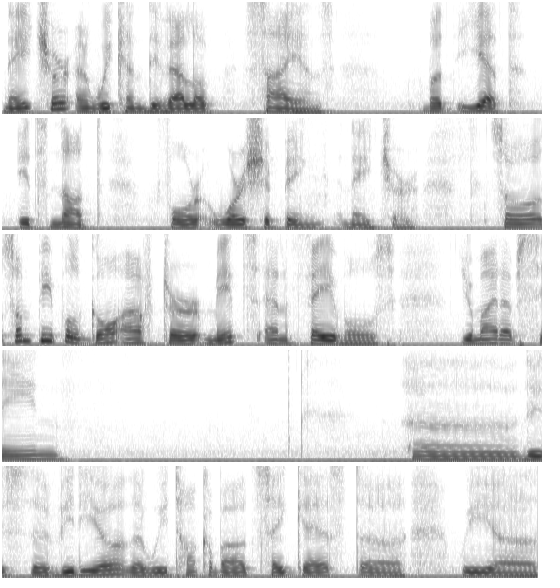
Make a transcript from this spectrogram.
nature and we can develop science, but yet it's not for worshiping nature. So some people go after myths and fables. You might have seen uh, this uh, video that we talk about, Zeitgeist. Uh, we uh,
